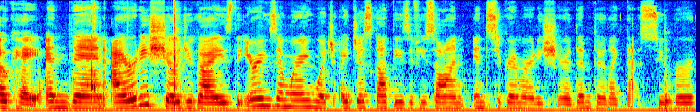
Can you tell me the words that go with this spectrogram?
okay, and then I already showed you guys the earrings I'm wearing, which I just got these. If you saw on Instagram, I already shared them. They're like that super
